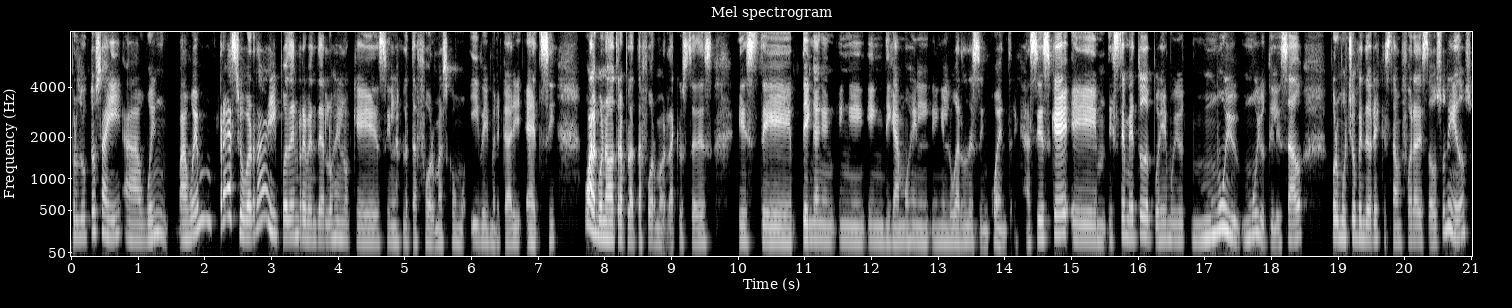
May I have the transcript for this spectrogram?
productos ahí a buen, a buen precio, ¿verdad? Y pueden revenderlos en lo que es en las plataformas como eBay, Mercari, Etsy o alguna otra plataforma, ¿verdad? Que ustedes este, tengan en, digamos, en, el lugar donde se encuentren. Así es que em, este método pues es muy, ut- muy, utilizado por muchos vendedores que están fuera de Estados Unidos,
